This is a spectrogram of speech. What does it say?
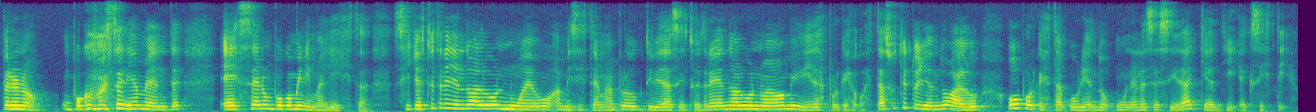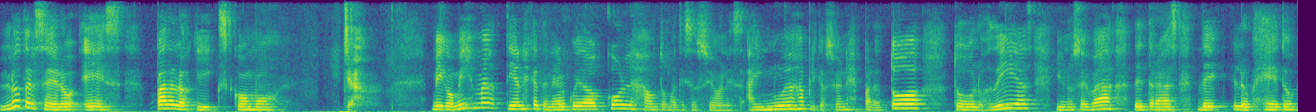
Pero no, un poco más seriamente, es ser un poco minimalista. Si yo estoy trayendo algo nuevo a mi sistema de productividad, si estoy trayendo algo nuevo a mi vida, es porque o está sustituyendo algo o porque está cubriendo una necesidad que allí existía. Lo tercero es para los geeks como Migo misma, tienes que tener cuidado con las automatizaciones. Hay nuevas aplicaciones para todo, todos los días, y uno se va detrás del objeto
